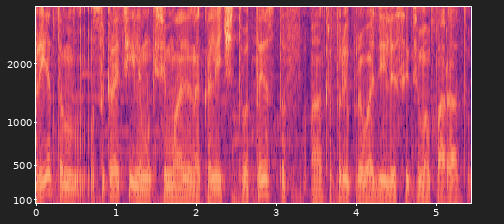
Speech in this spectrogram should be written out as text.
При этом сократили максимально количество тестов, а, которые проводили с этим аппаратом.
